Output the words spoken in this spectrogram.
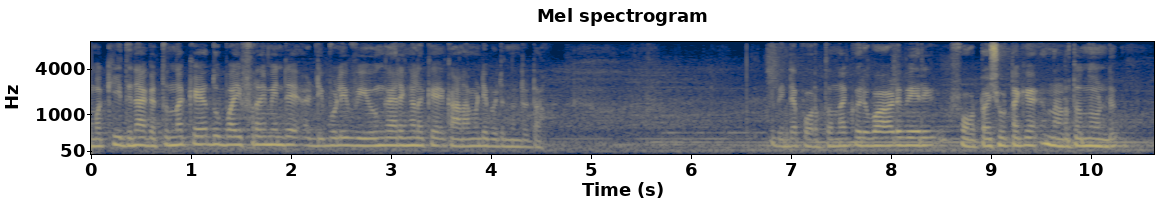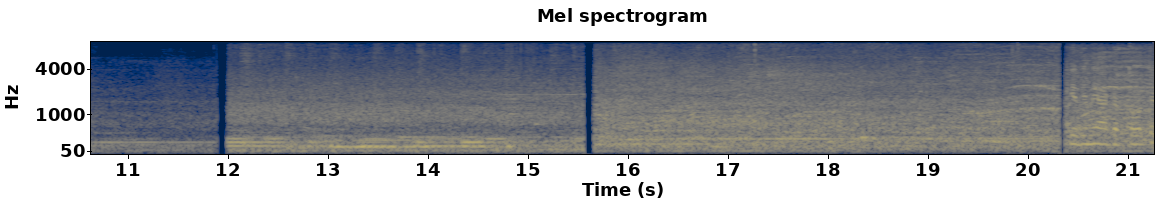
നമുക്ക് ഇതിനകത്തു നിന്നൊക്കെ ദുബായ് ഫ്രെയിമിന്റെ അടിപൊളി വ്യൂവും കാര്യങ്ങളൊക്കെ കാണാൻ വേണ്ടി പറ്റുന്നുണ്ട് കേട്ടോ ഇതിന്റെ പുറത്തുനിന്നൊക്കെ ഒരുപാട് പേര് ഫോട്ടോഷൂട്ടൊക്കെ നടത്തുന്നുണ്ട്. ഇതിന് അകത്തോട്ട്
